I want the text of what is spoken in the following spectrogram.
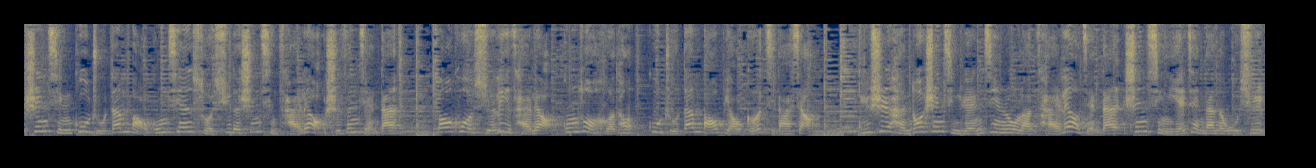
申请雇主担保工签所需的申请材料十分简单。包括学历材料、工作合同、雇主担保表格几大项，于是很多申请人进入了材料简单、申请也简单的误区，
